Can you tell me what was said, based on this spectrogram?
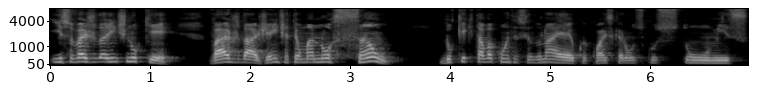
Isso vai ajudar a gente no quê? Vai ajudar a gente a ter uma noção do que estava acontecendo na época, quais eram os costumes,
